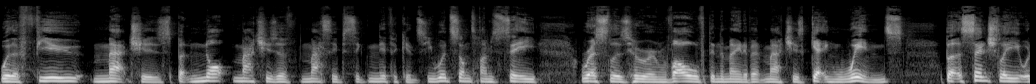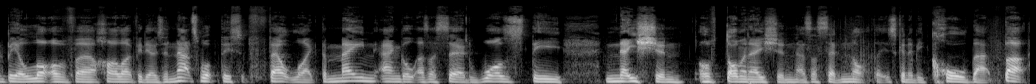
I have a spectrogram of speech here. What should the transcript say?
with a few matches, but not matches of massive significance. You would sometimes see wrestlers who are involved in the main event matches getting wins but essentially it would be a lot of uh, highlight videos and that's what this felt like. The main angle as i said was the nation of domination. As i said not that it's going to be called that but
